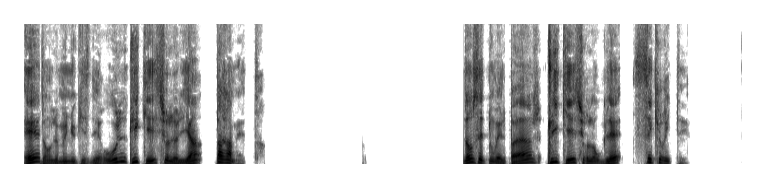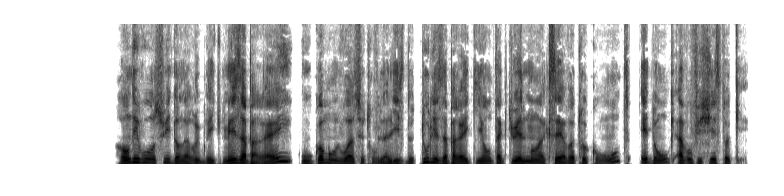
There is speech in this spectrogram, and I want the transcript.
et dans le menu qui se déroule, cliquez sur le lien Paramètres. Dans cette nouvelle page, cliquez sur l'onglet Sécurité. Rendez-vous ensuite dans la rubrique Mes appareils, où comme on le voit se trouve la liste de tous les appareils qui ont actuellement accès à votre compte, et donc à vos fichiers stockés.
